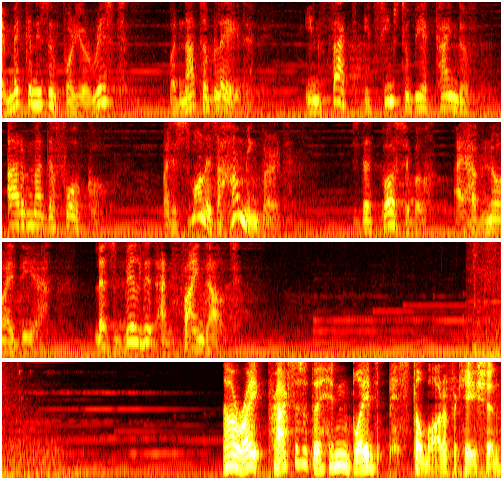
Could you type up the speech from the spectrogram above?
A mechanism for your wrist, but not a blade. In fact, it seems to be a kind of arma da fuoco, but as small as a hummingbird. Is that possible? I have no idea. Let's build it and find out. Alright, practice with the Hidden Blades pistol modification.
